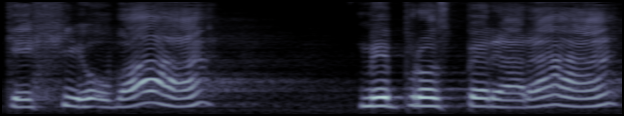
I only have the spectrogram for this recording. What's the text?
que Jehová me prosperará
